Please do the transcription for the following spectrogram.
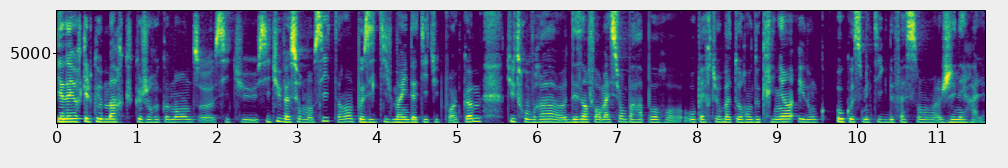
il y a d'ailleurs quelques marques que je recommande euh, si tu vas sur mon site hein, positivemindattitude.com, tu trouveras euh, des informations par rapport euh, aux perturbateurs endocriniens et donc aux cosmétiques de façon générale.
